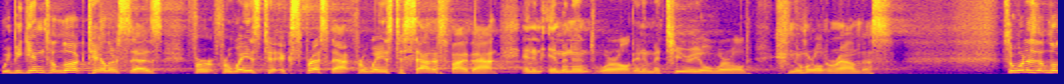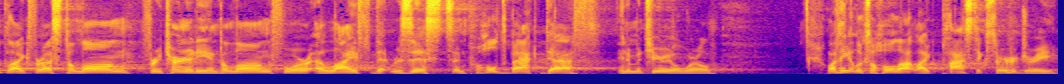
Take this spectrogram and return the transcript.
we begin to look, Taylor says, for, for ways to express that, for ways to satisfy that in an immanent world, in a material world, in the world around us. So, what does it look like for us to long for eternity and to long for a life that resists and holds back death in a material world? Well, I think it looks a whole lot like plastic surgery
